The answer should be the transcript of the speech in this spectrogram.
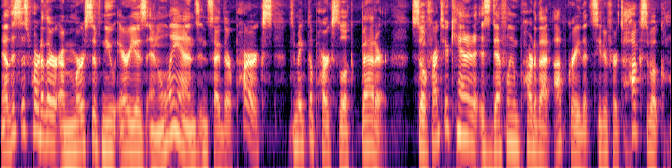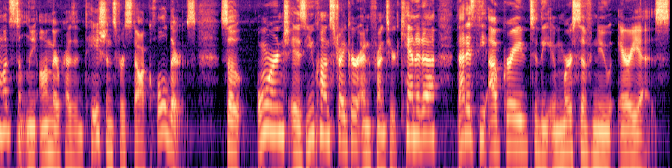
Now, this is part of their immersive new areas and lands inside their parks to make the parks look better. So, Frontier Canada is definitely part of that upgrade that Cedar Fair talks about constantly on their presentations for stockholders. So, orange is Yukon Striker and Frontier Canada. That is the upgrade to the immersive new areas.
